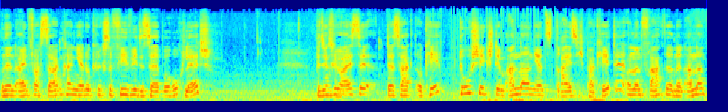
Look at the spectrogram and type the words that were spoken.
und dann einfach sagen kann, ja, du kriegst so viel, wie du selber hochlädst. Beziehungsweise der sagt, okay, du schickst dem anderen jetzt 30 Pakete und dann fragt er den anderen,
